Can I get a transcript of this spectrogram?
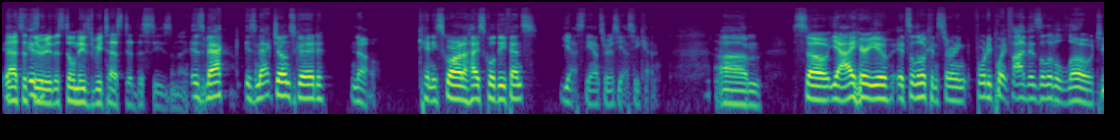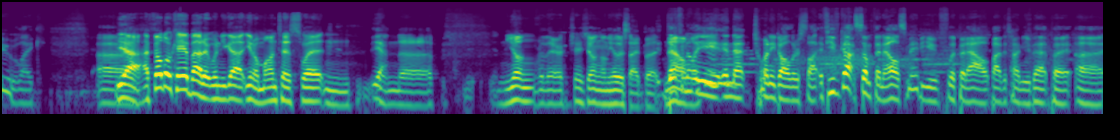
that's a theory that still needs to be tested this season. Is Mac is Mac Jones good? No. Can he score on a high school defense? Yes. The answer is yes, he can. Yeah. Um, so yeah, I hear you. It's a little concerning. 40.5 is a little low too. Like uh, yeah, I felt okay about it when you got, you know, Montez Sweat and yeah, and uh Young over there, Chase Young on the other side. But definitely like, in that twenty dollars slot. If you've got something else, maybe you flip it out by the time you bet. But uh,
